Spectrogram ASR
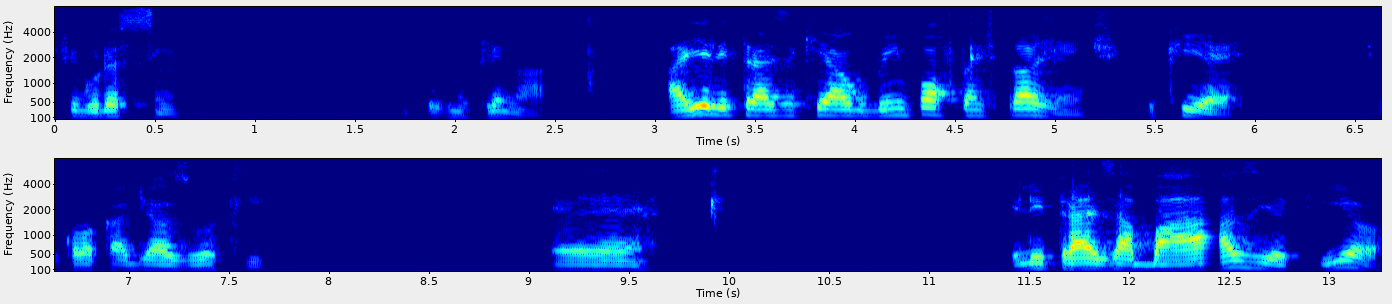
figura assim. Um pouco inclinado. Aí ele traz aqui algo bem importante pra gente. O que é? Deixa eu colocar de azul aqui. É, ele traz a base aqui, ó.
